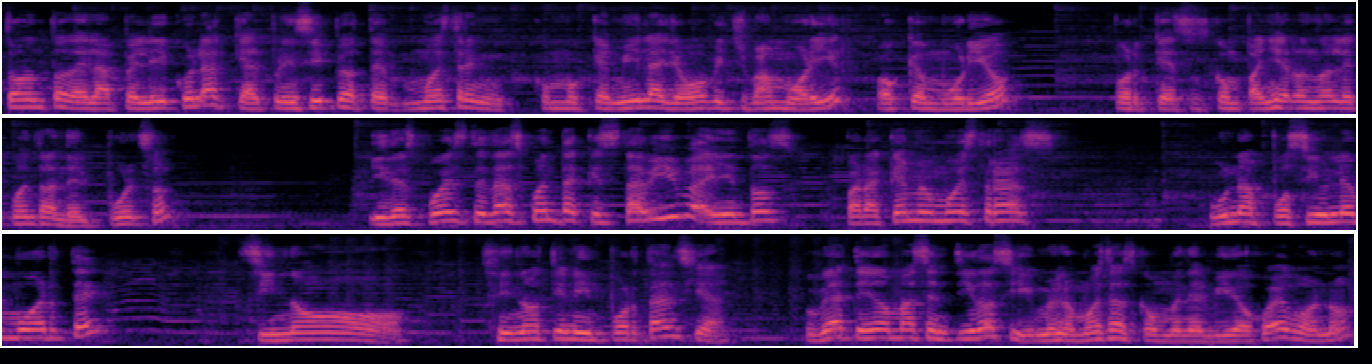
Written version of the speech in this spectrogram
tonto de la película que al principio te muestren como que Mila Jovovich va a morir o que murió porque sus compañeros no le encuentran el pulso. Y después te das cuenta que está viva y entonces, ¿para qué me muestras una posible muerte si no si no tiene importancia? Hubiera tenido más sentido si me lo muestras como en el videojuego, ¿no?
